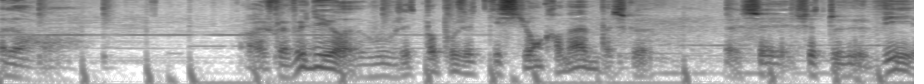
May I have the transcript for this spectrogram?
Alors, euh, je l'avais dit, vous vous êtes pas posé de questions quand même, parce que c'est cette vie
